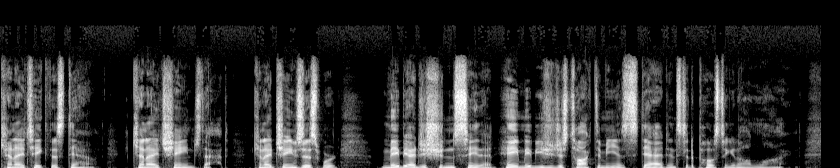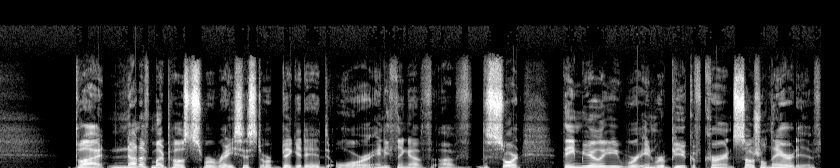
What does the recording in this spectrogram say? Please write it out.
Can I take this down? Can I change that? Can I change this word? Maybe I just shouldn't say that. Hey, maybe you should just talk to me instead instead of posting it online. But none of my posts were racist or bigoted or anything of, of the sort. They merely were in rebuke of current social narrative.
